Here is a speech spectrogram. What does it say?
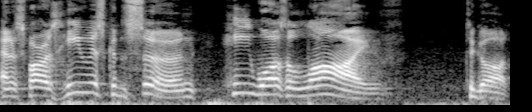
and as far as he was concerned, he was alive to God.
